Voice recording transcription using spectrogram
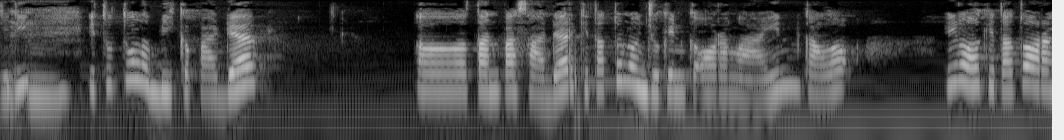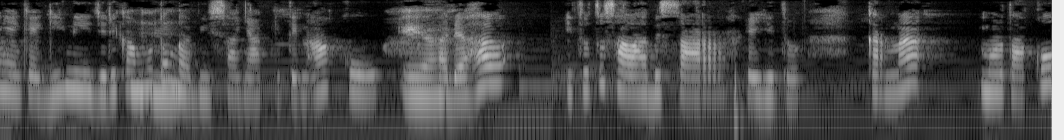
Jadi mm-hmm. itu tuh lebih kepada uh, tanpa sadar kita tuh nunjukin ke orang lain kalau ini loh kita tuh orang yang kayak gini jadi kamu mm -hmm. tuh nggak bisa nyakitin aku yeah. padahal itu tuh salah besar kayak gitu karena menurut aku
